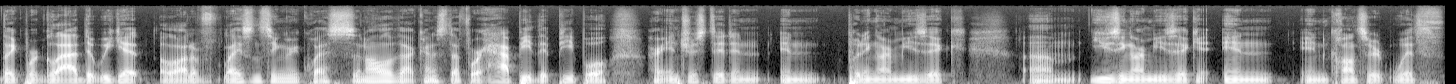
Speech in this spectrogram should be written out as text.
like we're glad that we get a lot of licensing requests and all of that kind of stuff. We're happy that people are interested in in putting our music, um, using our music in in concert with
